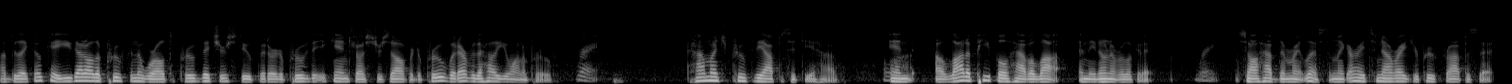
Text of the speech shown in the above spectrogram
I'll be like, okay, you got all the proof in the world to prove that you're stupid, or to prove that you can't trust yourself, or to prove whatever the hell you want to prove. Right. How much proof the opposite do you have? A and lot. a lot of people have a lot, and they don't ever look at it. Right. So I'll have them write lists. I'm like, all right, so now write your proof for opposite.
